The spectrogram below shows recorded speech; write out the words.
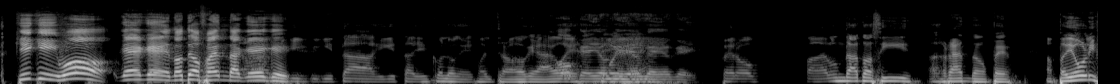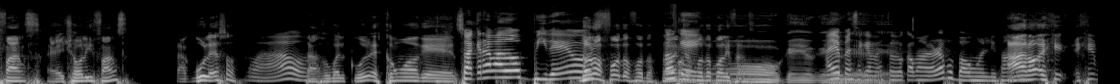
Kiki, vos, que que, no te ofendas, que Ah, que. Kiki Kiki está, Kiki está bien con, lo que, con el trabajo que hago. Ok, este, ok, bien. ok, ok. Pero para dar un dato así random, pues, han pedido OnlyFans. He hecho OnlyFans. Está cool eso. Wow. Está súper cool. Es como que. ¿Se ha grabado videos? No, no, fotos, fotos. No, Ok. fotos para OnlyFans. Ok, ok. Ah, yo pensé ok, que me estaba camarógrafo para un OnlyFans. Ah, no, es que, es que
